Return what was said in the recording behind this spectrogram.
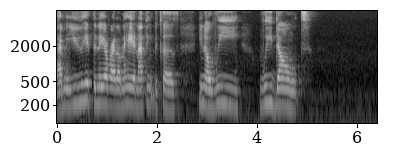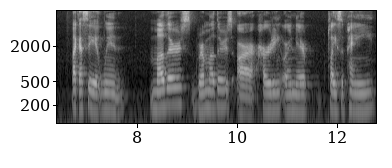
I mean you hit the nail right on the head, and I think because you know we we don't, like I said, when mothers, grandmothers are hurting or in their place of pain,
